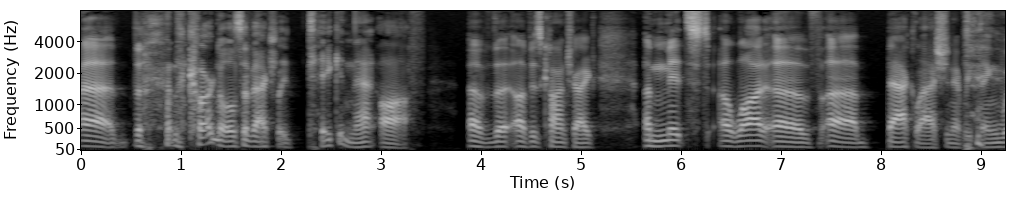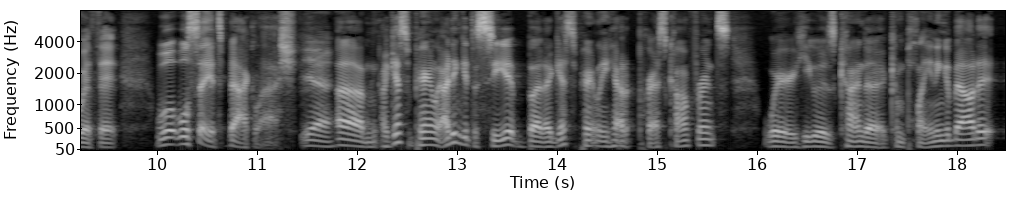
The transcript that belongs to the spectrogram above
uh, the, the Cardinals have actually taken that off of the of his contract amidst a lot of uh, backlash and everything with it. We'll, we'll say it's backlash. Yeah. Um, I guess apparently I didn't get to see it, but I guess apparently he had a press conference where he was kind of complaining about it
